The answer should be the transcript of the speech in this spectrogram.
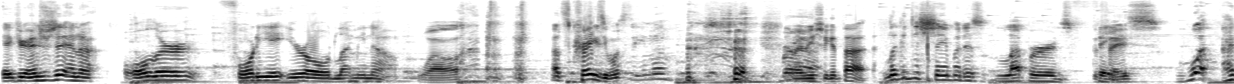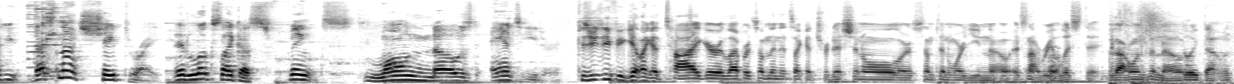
If you're interested in an older 48 year old, let me know. Well, That's crazy. What's the email? maybe you should get that. Look at the shape of this leopard's The face. face. What have you? That's not shaped right. It looks like a sphinx, long-nosed anteater. Because usually, if you get like a tiger, leopard, something, it's like a traditional or something where you know it's not realistic. That one's a no. Delete that one.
